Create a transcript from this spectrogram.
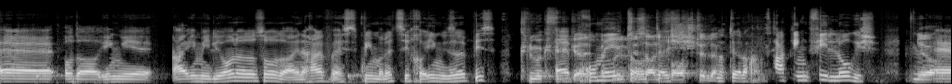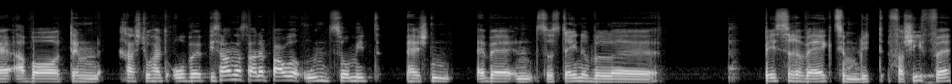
Äh, oder irgendwie eine Million oder so, oder eineinhalb, weiß, bin mir nicht sicher, irgendwie so etwas. genug viel Äh, Geld, pro Meter. alle Das ist vorstellen. natürlich fucking viel, logisch. Ja. Äh, aber dann kannst du halt oben etwas anderes anbauen und somit hast du eben einen sustainable, äh, besseren Weg zum Leute verschiffen,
